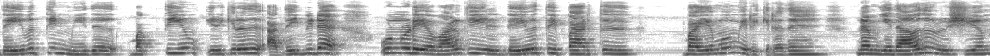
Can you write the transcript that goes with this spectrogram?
தெய்வத்தின் மீது பக்தியும் இருக்கிறது. அதைவிட உன்னுடைய வாழ்க்கையில் தெய்வத்தை பார்த்து பயமும் இருக்கிறது. நம் ஏதாவது ஒரு விஷயம்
